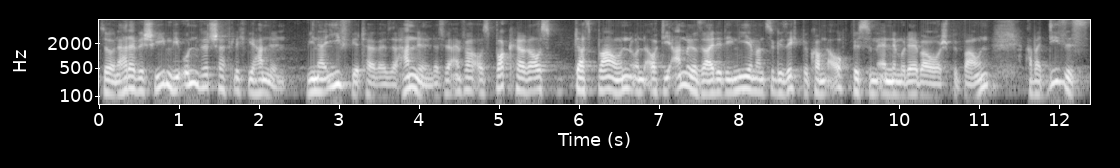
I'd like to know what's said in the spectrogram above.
So, und da hat er beschrieben, wie unwirtschaftlich wir handeln. wie naiv wir teilweise handeln, dass wir einfach aus Bock heraus das bauen und auch die andere Seite, die nie jemand zu Gesicht bekommt, auch bis zum Ende modellbauerisch bebauen. Aber dieses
